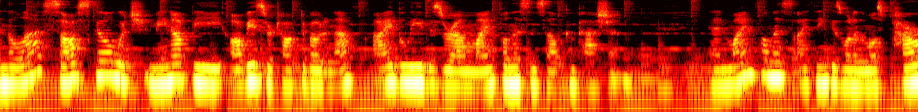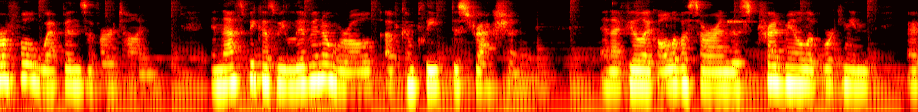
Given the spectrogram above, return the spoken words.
And the last soft skill, which may not be obvious or talked about enough, I believe is around mindfulness and self compassion. And mindfulness, I think, is one of the most powerful weapons of our time. And that's because we live in a world of complete distraction. And I feel like all of us are in this treadmill of working in, uh,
